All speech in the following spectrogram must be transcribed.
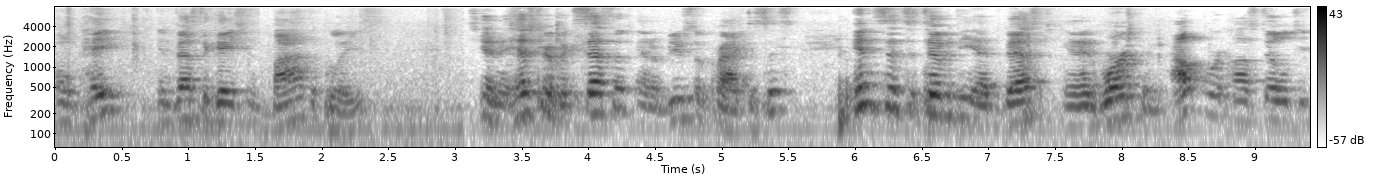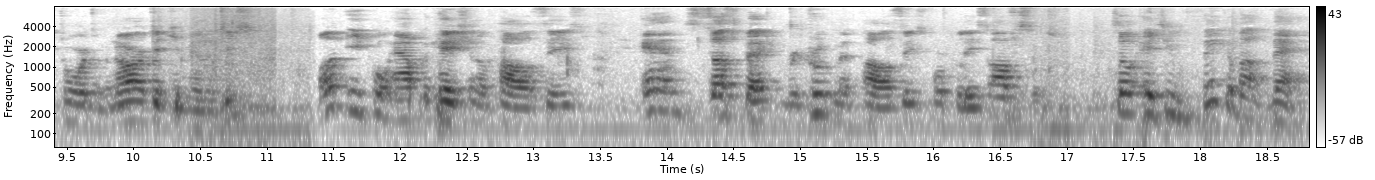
opaque investigations by the police, in a history of excessive and abusive practices, insensitivity at best and at worst, an outward hostility towards minority communities, unequal application of policies, and suspect recruitment policies for police officers. So, as you think about that,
